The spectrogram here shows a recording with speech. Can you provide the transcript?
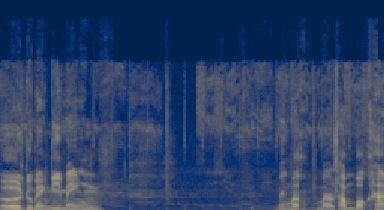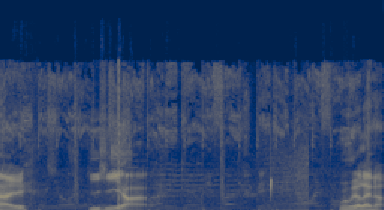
เออดูแม่งหนีแม่ง แม่งมามาทำบล็อกหาย อีเหี้ยเฮ้ยอะไรน่ะ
